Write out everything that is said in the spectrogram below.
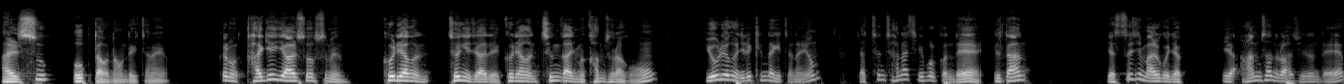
알 수 없다고 나온다 있잖아요. 그러면 가격이 알 수 없으면 거래량은 정해져야 돼. 거래량은 증가 아니면 감소라고. 요령은 이렇게 한다 했잖아요. 자, 천천히 하나씩 해볼 건데 일단 쓰지 말고 이제 이 암산으로 할 수 있는데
